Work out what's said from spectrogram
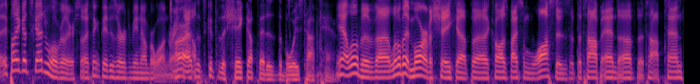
Uh, They play a good schedule over there, so I think they deserve to be number one right now. All right, now. let's get to the shakeup that is the boys' top 10. Yeah, a little bit of uh, a little bit more of a shakeup uh, caused by some losses at the top end of the top ten.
